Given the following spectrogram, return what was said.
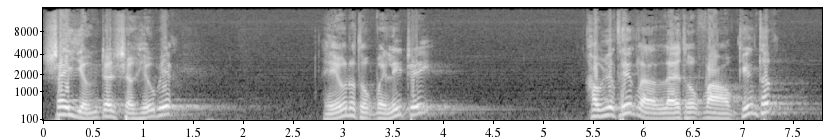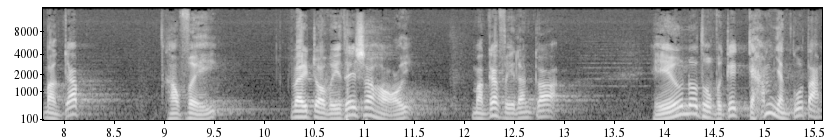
xây dựng trên sự hiểu biết. Hiểu nó thuộc về lý trí. Không nhất thiết là lệ thuộc vào kiến thức bằng cấp học vị vai trò vị thế xã hội mà các vị đang có. Hiểu nó thuộc về cái cảm nhận của tâm.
